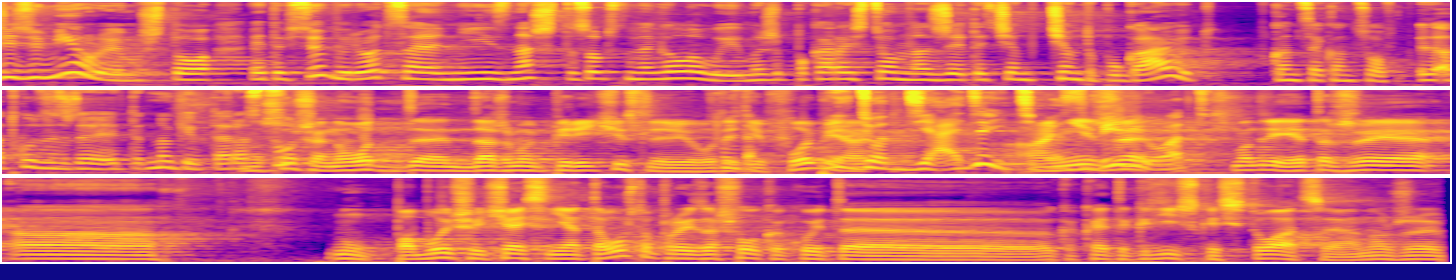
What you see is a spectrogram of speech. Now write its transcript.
резюмируем, что это все берется не из нашей собственной головы. Мы же пока растем, нас же это чем- чем-то пугают, в конце концов. Откуда же это ноги-то Ну растут? слушай, ну вот э, даже мы перечислили вот Это эти фобии. Придет дядя и тебя Они же, заберет. смотри, это же, э, ну, по большей части не от того, что произошел какой-то, какая-то критическая ситуация, оно же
